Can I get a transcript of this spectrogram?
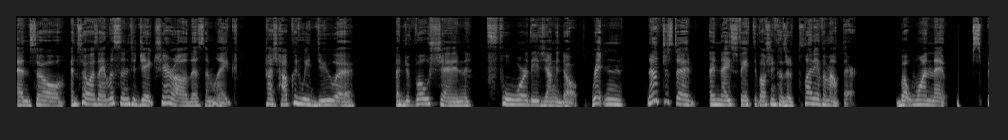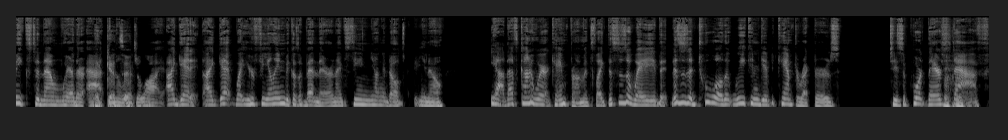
And so and so as I listened to Jake share all of this, I'm like, gosh, how could we do a a devotion for these young adults, written not just a, a nice faith devotion, because there's plenty of them out there, but one that speaks to them where they're at in the middle of July. I get it. I get what you're feeling because I've been there and I've seen young adults, you know. Yeah, that's kind of where it came from. It's like this is a way that this is a tool that we can give to camp directors to support their mm-hmm. staff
